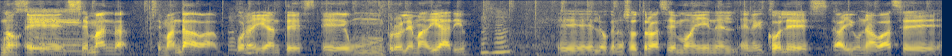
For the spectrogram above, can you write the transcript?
¿O No, eh, se manda, se mandaba por ahí antes eh, un problema diario. Eh, lo que nosotros hacemos ahí en el, en el cole es, hay una base de,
